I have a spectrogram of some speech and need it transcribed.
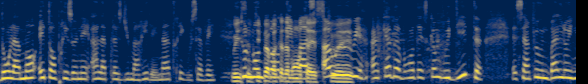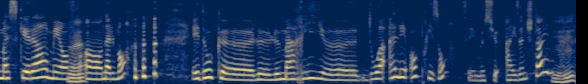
dont l'amant est emprisonné à la place du mari. Il y a une intrigue, vous savez. Oui, Tout le un petit monde peu porte des masques. Ah oui, oui, un cadabrantesque, comme vous dites. C'est un peu une ballo in maschera, mais en, fr- Ouais. en allemand. Et donc, euh, le, le mari euh, doit aller en prison. C'est Monsieur Eisenstein. Mhm.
